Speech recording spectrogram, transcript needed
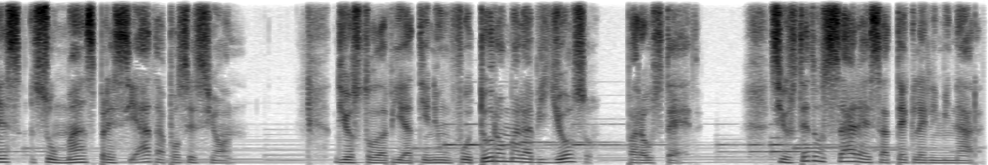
es su más preciada posesión. Dios todavía tiene un futuro maravilloso para usted. Si usted usara esa tecla eliminar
